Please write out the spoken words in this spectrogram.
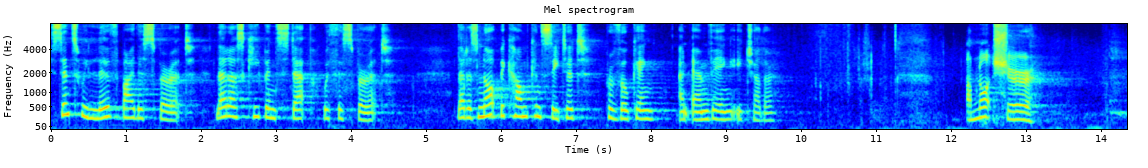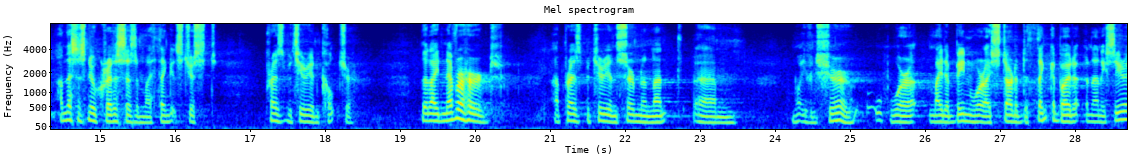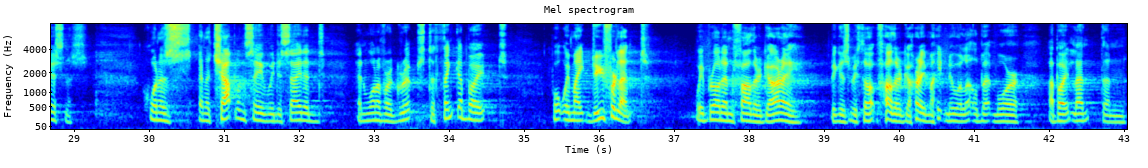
Since we live by the Spirit, let us keep in step with the Spirit. Let us not become conceited, provoking, and envying each other. I'm not sure, and this is no criticism, I think it's just Presbyterian culture that I'd never heard a Presbyterian sermon in Lent. Um, I'm not even sure where it might have been where I started to think about it in any seriousness. When, as in a chaplaincy, we decided in one of our groups to think about what we might do for Lent, we brought in Father Gary because we thought Father Gary might know a little bit more about Lent than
